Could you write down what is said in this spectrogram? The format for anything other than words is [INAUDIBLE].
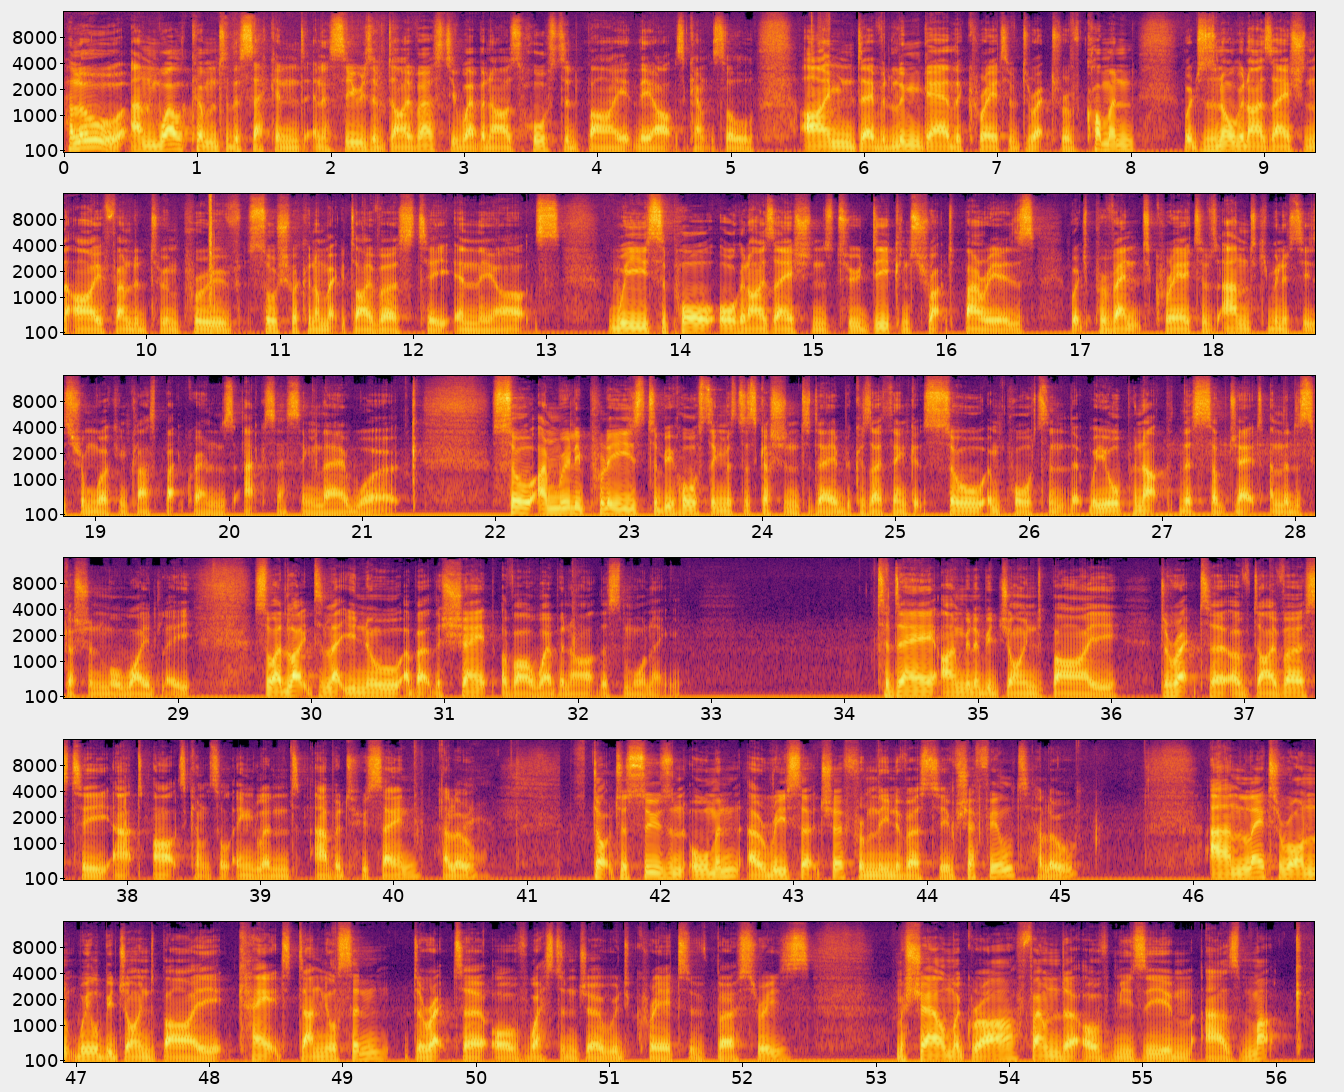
Hello and welcome to the second in a series of diversity webinars hosted by the Arts Council. I'm David Loumgair, the Creative Director of Common, which is an organisation that I founded to improve socioeconomic diversity in the arts. We support organisations to deconstruct barriers which prevent creatives and communities from working class backgrounds accessing their work. So I'm really pleased to be hosting this discussion today because I think it's so important that we open up this subject and the discussion more widely. So I'd like to let you know about the shape of our webinar this morning. Today I'm going to be joined by Director of Diversity at Arts Council England, Abid Hussain. Hello. Hi. Dr. Susan Oman, a researcher from the University of Sheffield. Hello. And later on, we'll be joined by Kate Danielson, Director of Weston Jerwood Creative Bursaries, Michelle McGrath, founder of Museum as Muck,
